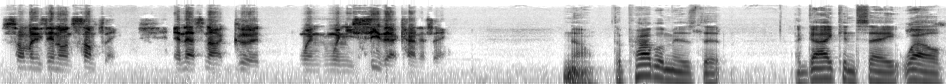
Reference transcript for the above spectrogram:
Somebody's in on something. And that's not good when when you see that kind of thing. No. The problem is that a guy can say, well,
